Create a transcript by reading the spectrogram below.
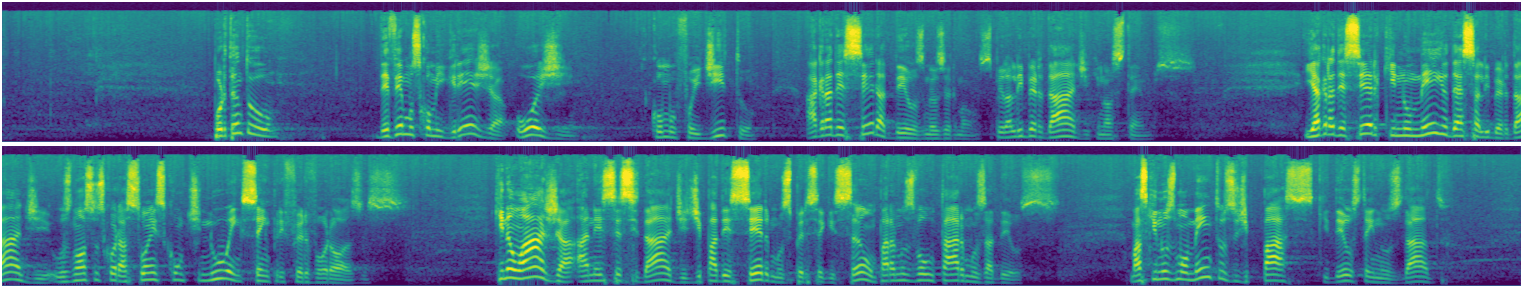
Portanto, devemos, como igreja, hoje, como foi dito, agradecer a Deus, meus irmãos, pela liberdade que nós temos. E agradecer que, no meio dessa liberdade, os nossos corações continuem sempre fervorosos que não haja a necessidade de padecermos perseguição para nos voltarmos a Deus, mas que nos momentos de paz que Deus tem nos dado,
